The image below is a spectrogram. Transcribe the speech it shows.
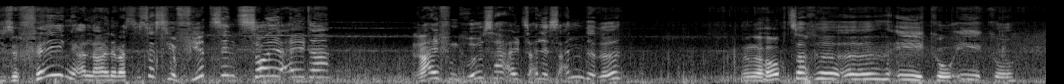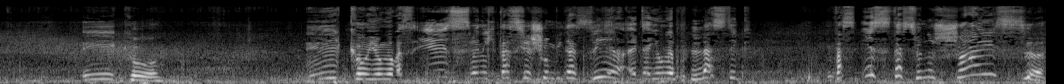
Diese Felgen alleine, was ist das hier? 14 Zoll, Alter? Reifen größer als alles andere. Junge, Hauptsache äh, Eco, Eco. Eco. Eco, Junge, was ist, wenn ich das hier schon wieder sehe? Alter, Junge, Plastik. Was ist das für eine Scheiße?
